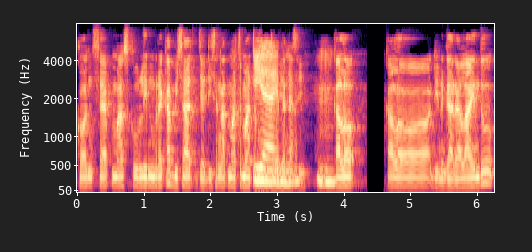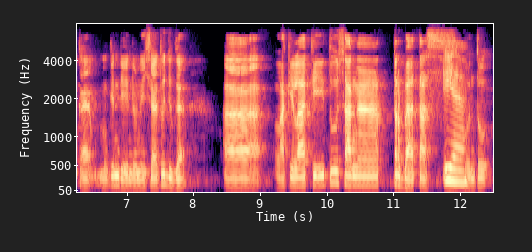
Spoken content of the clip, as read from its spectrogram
konsep maskulin mereka bisa jadi sangat macam-macam Iya, gitu ya benar. nggak sih Mm-mm. kalau kalau di negara lain tuh kayak mungkin di Indonesia itu juga eh, laki-laki itu sangat terbatas Iya. untuk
